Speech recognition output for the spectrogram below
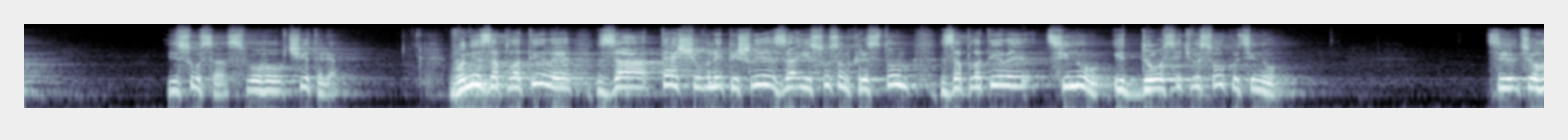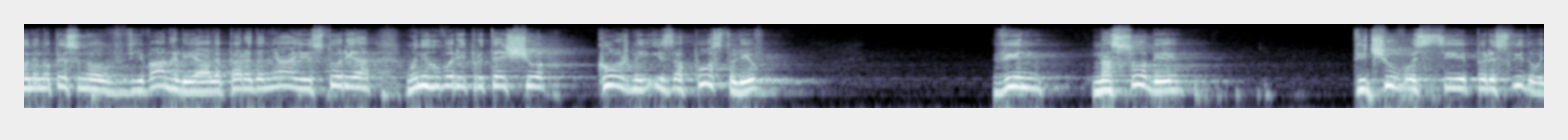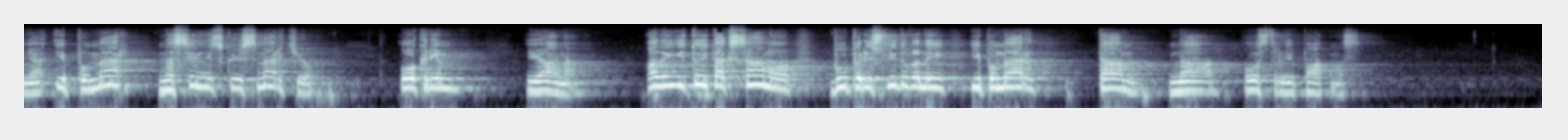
Ісуса, свого вчителя. Вони заплатили за те, що вони пішли за Ісусом Христом, заплатили ціну і досить високу ціну. Цього не написано в Євангелії, але передання і історія, вони говорять про те, що кожний із апостолів, він на собі відчув ось ці переслідування і помер насильницькою смертю, окрім Іоанна. Але і той так само був переслідуваний і помер там, на острові Патмос.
